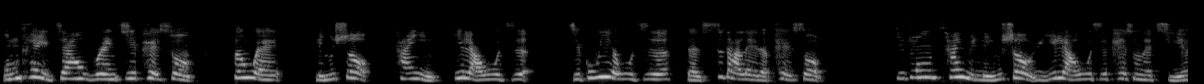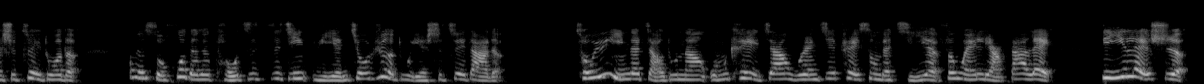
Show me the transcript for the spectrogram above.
我们可以将无人机配送分为零售、餐饮、医疗物资及工业物资等四大类的配送。其中参与零售与医疗物资配送的企业是最多的，他们所获得的投资资金与研究热度也是最大的。从运营的角度呢，我们可以将无人机配送的企业分为两大类，第一类是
